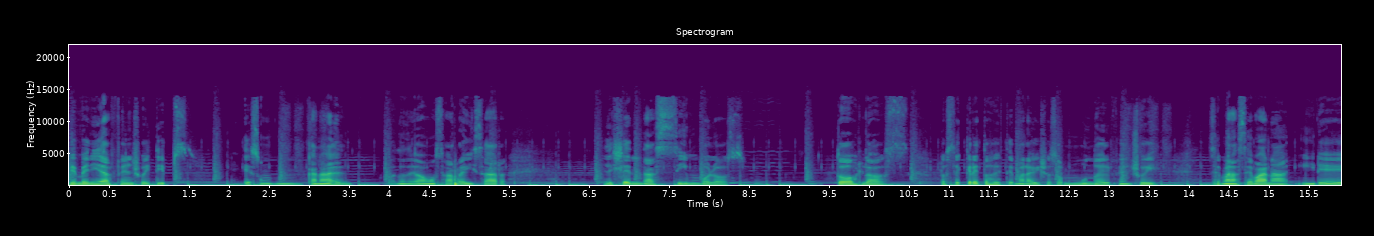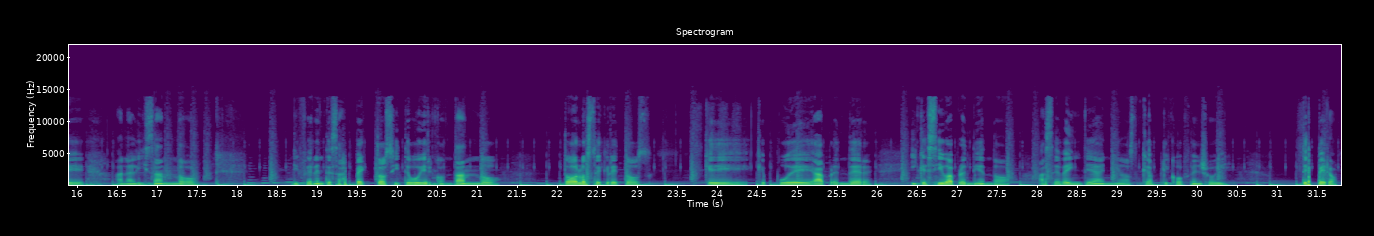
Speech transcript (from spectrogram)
Bienvenida a Feng Shui Tips. Es un canal donde vamos a revisar leyendas, símbolos, todos los, los secretos de este maravilloso mundo del Feng Shui. Semana a semana iré analizando diferentes aspectos y te voy a ir contando todos los secretos que, que pude aprender y que sigo aprendiendo hace 20 años que aplico Feng Shui. Te espero.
